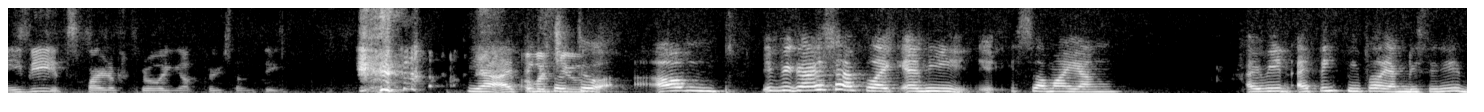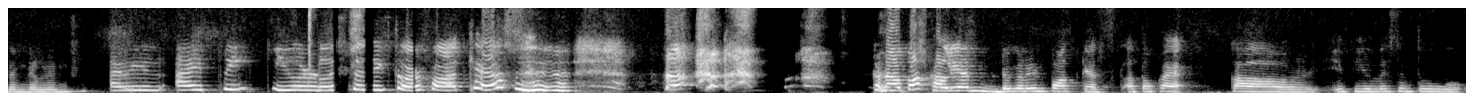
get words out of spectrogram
Maybe it's part of growing up or something Yeah, I think so you? too. Um, if you guys have like any sama yang, I mean, I think people yang di sini dengerin. I mean, I think you are listening to our podcast. Kenapa kalian dengerin podcast atau kayak kalau if you listen to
